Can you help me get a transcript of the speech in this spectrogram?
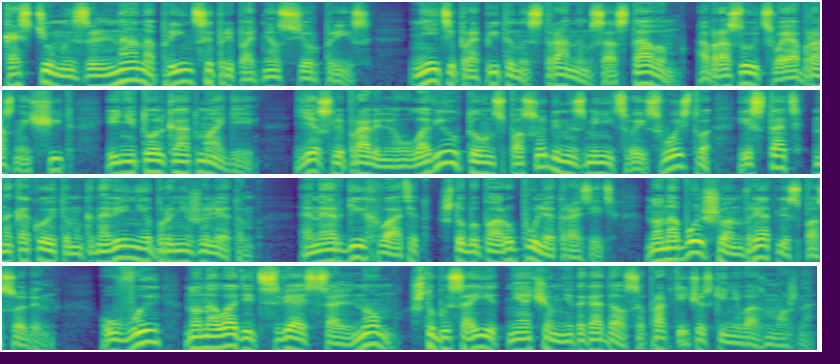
Костюм из льна на принце преподнес сюрприз. Нити пропитаны странным составом, образуют своеобразный щит и не только от магии. Если правильно уловил, то он способен изменить свои свойства и стать на какое-то мгновение бронежилетом. Энергии хватит, чтобы пару пуль отразить, но на больше он вряд ли способен. Увы, но наладить связь с льном, чтобы Саид ни о чем не догадался, практически невозможно.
